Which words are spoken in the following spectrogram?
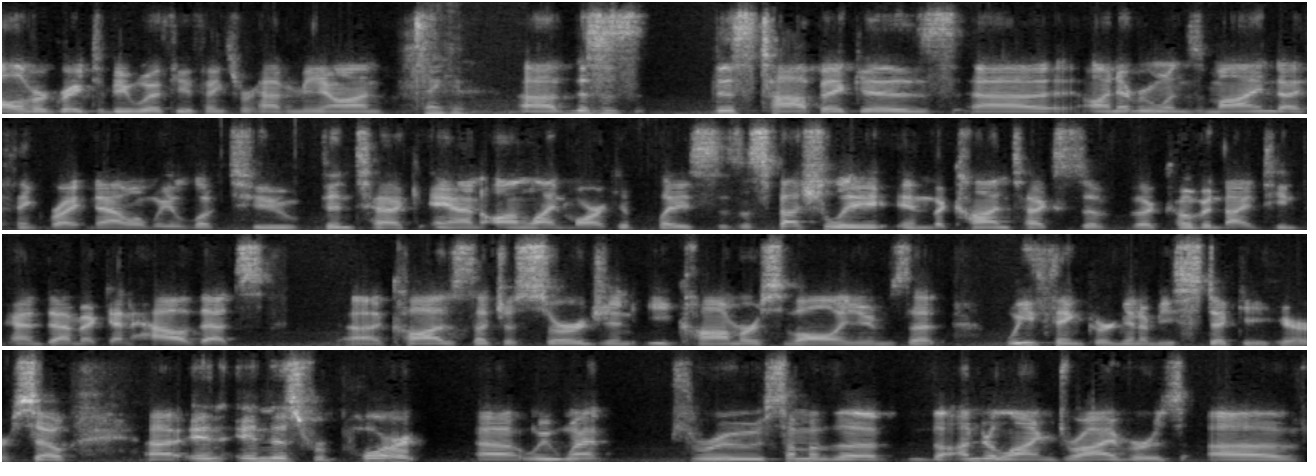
Oliver, great to be with you. Thanks for having me on. Thank you. Uh, this is this topic is uh, on everyone's mind, I think, right now when we look to fintech and online marketplaces, especially in the context of the COVID 19 pandemic and how that's uh, caused such a surge in e commerce volumes that we think are going to be sticky here. So, uh, in, in this report, uh, we went through some of the, the underlying drivers of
